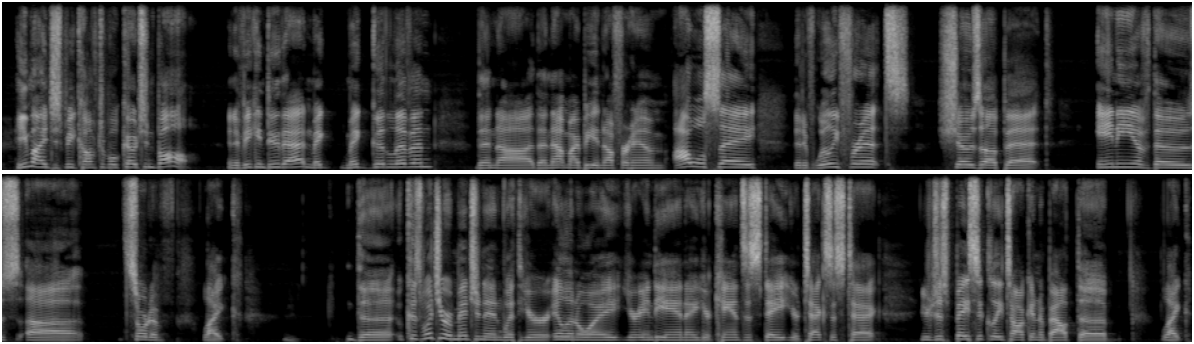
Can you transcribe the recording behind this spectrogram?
he might just be comfortable coaching ball, and if he can do that and make make good living, then uh, then that might be enough for him. I will say that if Willie Fritz shows up at any of those uh, sort of like the because what you were mentioning with your Illinois, your Indiana, your Kansas State, your Texas Tech, you're just basically talking about the like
